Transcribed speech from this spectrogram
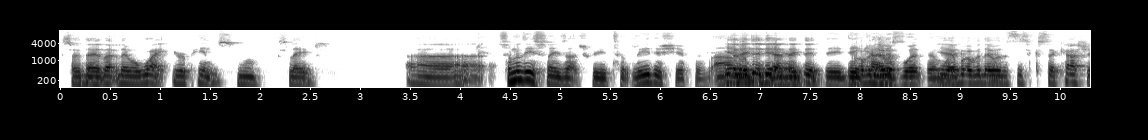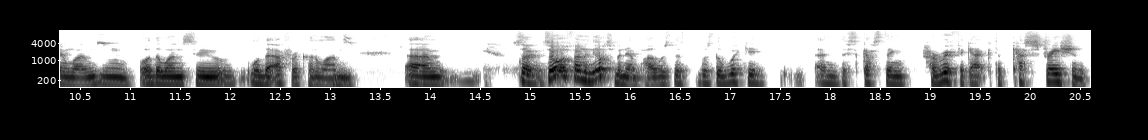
so they they were white Europeans Mm. slaves. Uh, Some of these slaves actually took leadership of armies. Yeah, they did, yeah, they did. They, they but kind there of worked their yeah, way. whether they were the Circassian ones Mm, or the ones who, or the African ones. Um, so, so what was found in the Ottoman Empire was the was the wicked and disgusting, horrific act of castration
